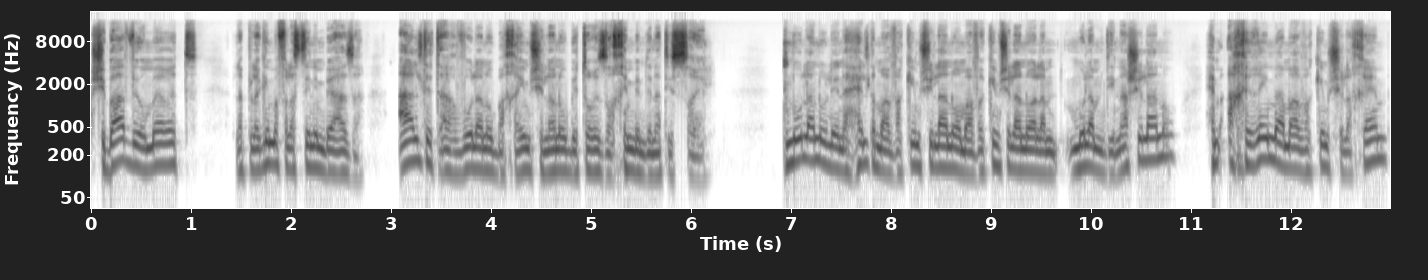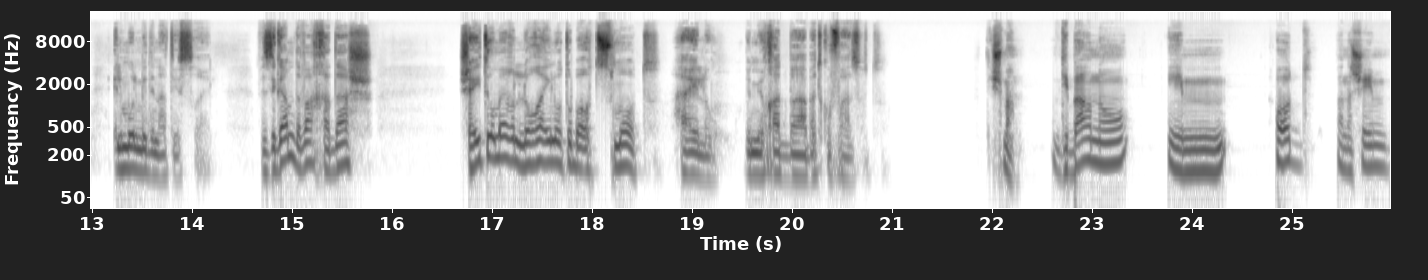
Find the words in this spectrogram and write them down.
שבאה ואומרת לפלגים הפלסטינים בעזה, אל תתערבו לנו בחיים שלנו בתור אזרחים במדינת ישראל. תנו לנו לנהל את המאבקים שלנו, המאבקים שלנו מול המדינה שלנו, הם אחרים מהמאבקים שלכם אל מול מדינת ישראל. וזה גם דבר חדש, שהייתי אומר, לא ראינו אותו בעוצמות האלו, במיוחד בתקופה הזאת. תשמע, דיברנו עם עוד אנשים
